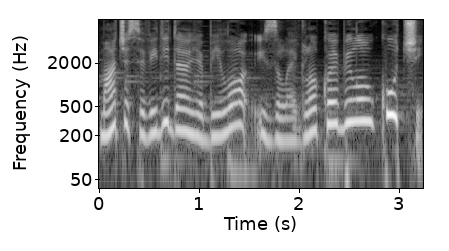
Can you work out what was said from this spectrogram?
Mače se vidi da je bilo izleglo koje je bilo u kući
